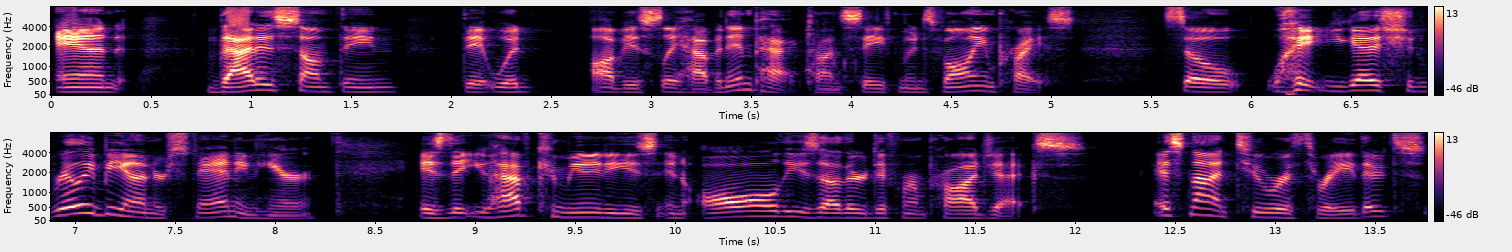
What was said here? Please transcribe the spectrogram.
And that is something that would obviously have an impact on SafeMoon's volume price. So, what you guys should really be understanding here is that you have communities in all these other different projects it's not two or three. There's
